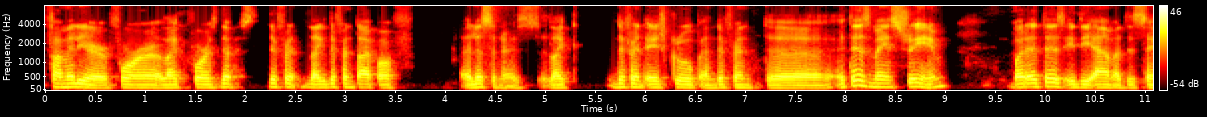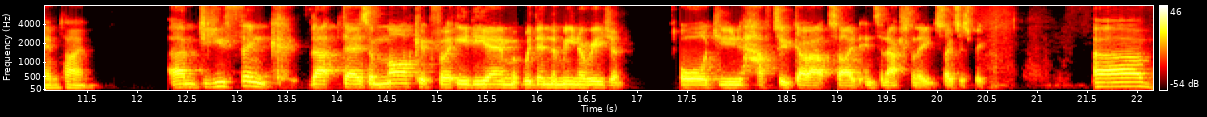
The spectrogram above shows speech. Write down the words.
familiar for like for different like different type of uh, listeners like different age group and different uh, it is mainstream but it is edm at the same time. Um, do you think that there's a market for edm within the MENA region? Or do you have to go outside internationally so to speak? Uh,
